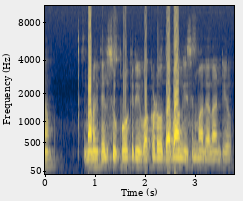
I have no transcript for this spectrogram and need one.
మనకు తెలుసు పోకిరి ఒక్కడు దబాంగ్ ఈ సినిమాలు ఎలాంటివో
